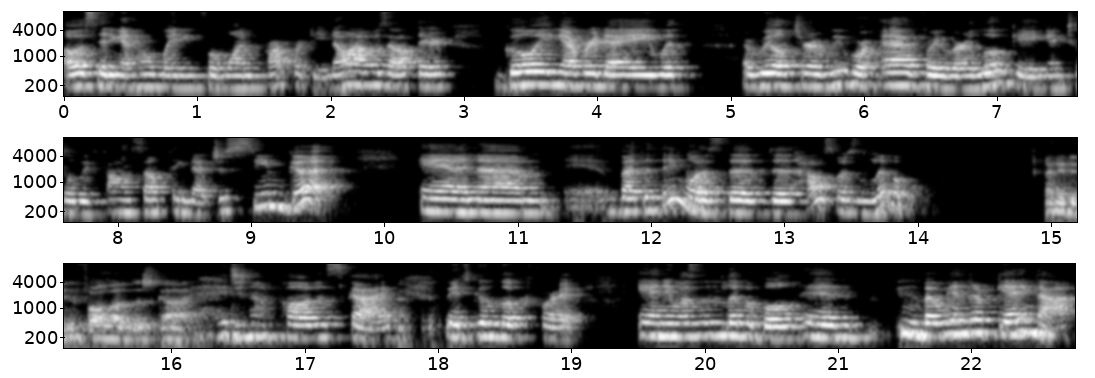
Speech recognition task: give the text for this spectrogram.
I was sitting at home waiting for one property. No, I was out there going every day with a realtor, and we were everywhere looking until we found something that just seemed good. And um, but the thing was, the the house wasn't livable. And it didn't fall out of the sky. It did not fall out of the sky. we had to go look for it and it wasn't livable. And but we ended up getting that.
